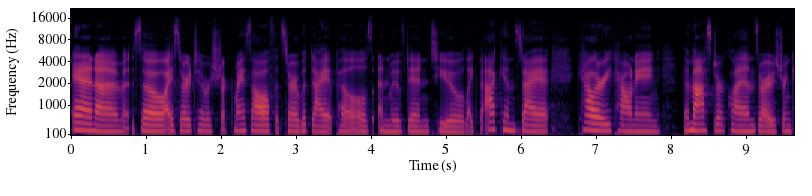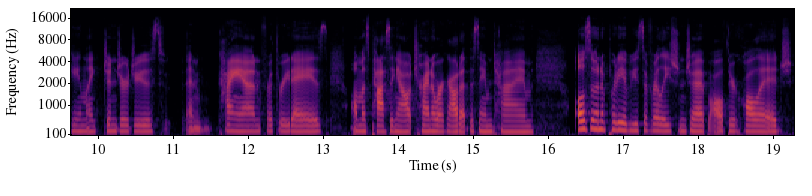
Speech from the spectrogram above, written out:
And um, so I started to restrict myself. It started with diet pills and moved into like the Atkins diet, calorie counting, the master cleanse, where I was drinking like ginger juice and cayenne for three days, almost passing out, trying to work out at the same time also in a pretty abusive relationship all through college,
